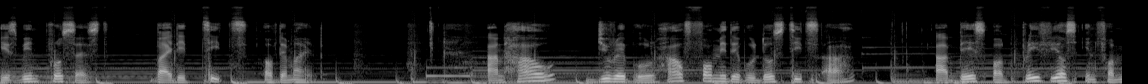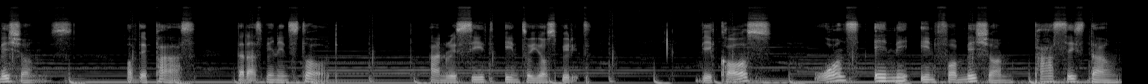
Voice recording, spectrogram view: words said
is being processed by the teeth of the mind. And how durable, how formidable those teeth are, are based on previous informations of the past that has been installed and received into your spirit. Because once any information passes down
